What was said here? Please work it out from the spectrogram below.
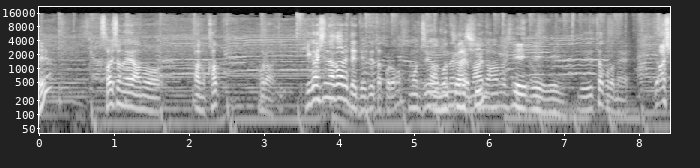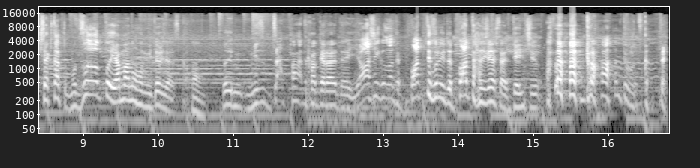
え？最初ねあのあのかほら東流れで出てた頃もう15年ぐらい前の話ええですよ、ええで出てた頃ねよし来た来たってもうずーっと山の方見てるじゃないですか、えはそれで水ザッパーンってかけられてよし行くぞってバッて振りてバッて走り出したら電柱。ガーンってぶつかって。い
